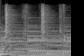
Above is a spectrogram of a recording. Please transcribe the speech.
Música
